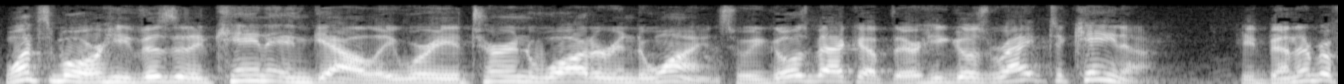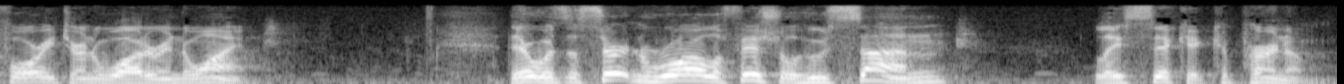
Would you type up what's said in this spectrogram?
Once more, he visited Cana in Galilee, where he had turned water into wine. So he goes back up there. He goes right to Cana. He'd been there before. He turned water into wine. There was a certain royal official whose son lay sick at Capernaum.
